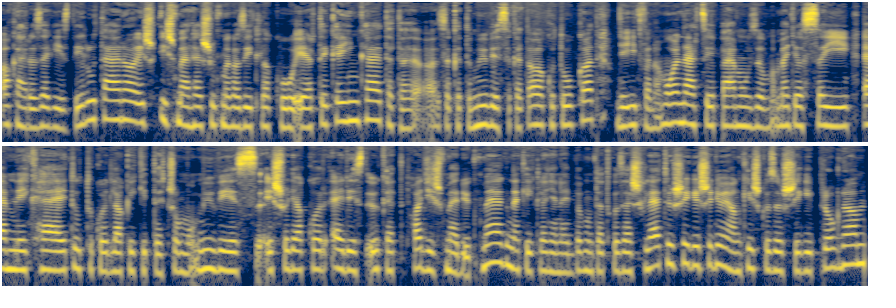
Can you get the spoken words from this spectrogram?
akár az egész délutára, és ismerhessük meg az itt lakó értékeinket, tehát a, ezeket a művészeket, alkotókat. Ugye itt van a Molnár Cépál Múzeum, a Megyasszai emlékhely, tudtuk, hogy lakik itt egy csomó művész, és hogy akkor egyrészt őket hagy ismerjük meg, nekik legyen egy bemutatkozási lehetőség, és egy olyan kis közösségi program,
